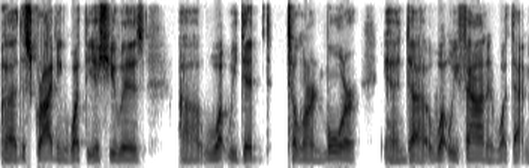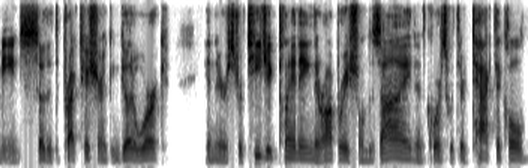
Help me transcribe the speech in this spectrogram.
uh, describing what the issue is, uh, what we did to learn more, and uh, what we found and what that means so that the practitioner can go to work in their strategic planning, their operational design, and of course with their tactical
